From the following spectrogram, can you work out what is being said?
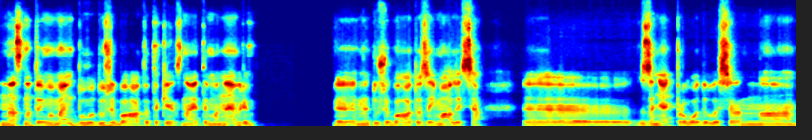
у нас на той момент було дуже багато таких, знаєте, маневрів. Е, Ми дуже багато займалися. Е, Занять проводилося на,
